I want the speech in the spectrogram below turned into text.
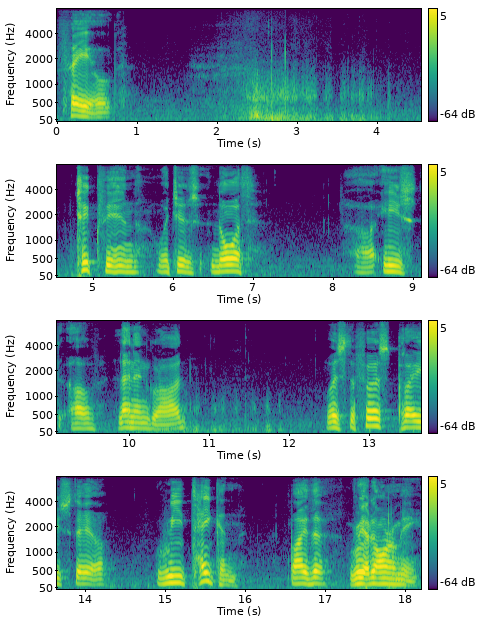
failed. Tikhvin which is north uh, east of Leningrad, was the first place there retaken by the Red Army.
